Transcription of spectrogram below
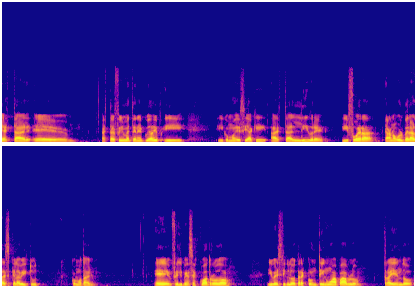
a estar eh, a estar firme, tener cuidado y, y, como decía aquí, a estar libre y fuera, a no volver a la esclavitud como tal. En Filipenses 4.2 y versículo 3 continúa Pablo trayendo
